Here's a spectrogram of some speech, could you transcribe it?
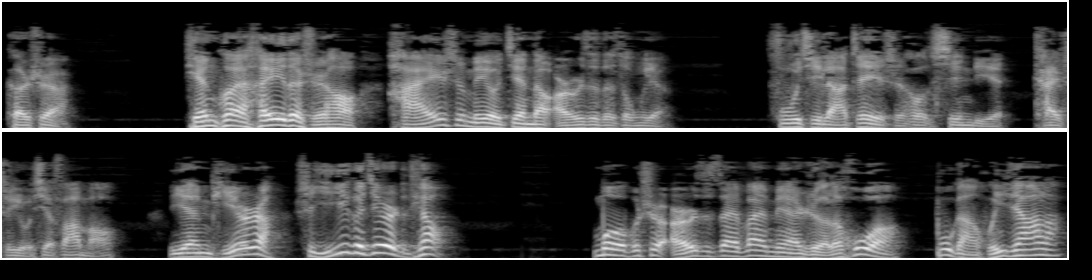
可是天快黑的时候，还是没有见到儿子的踪影。夫妻俩这时候心里开始有些发毛，眼皮儿啊是一个劲儿的跳。莫不是儿子在外面惹了祸，不敢回家了？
